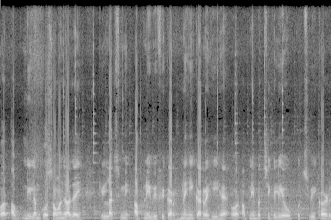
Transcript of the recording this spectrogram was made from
पर अब नीलम को समझ आ जाए कि लक्ष्मी अपनी भी फ़िक्र नहीं कर रही है और अपनी बच्ची के लिए वो कुछ भी कर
